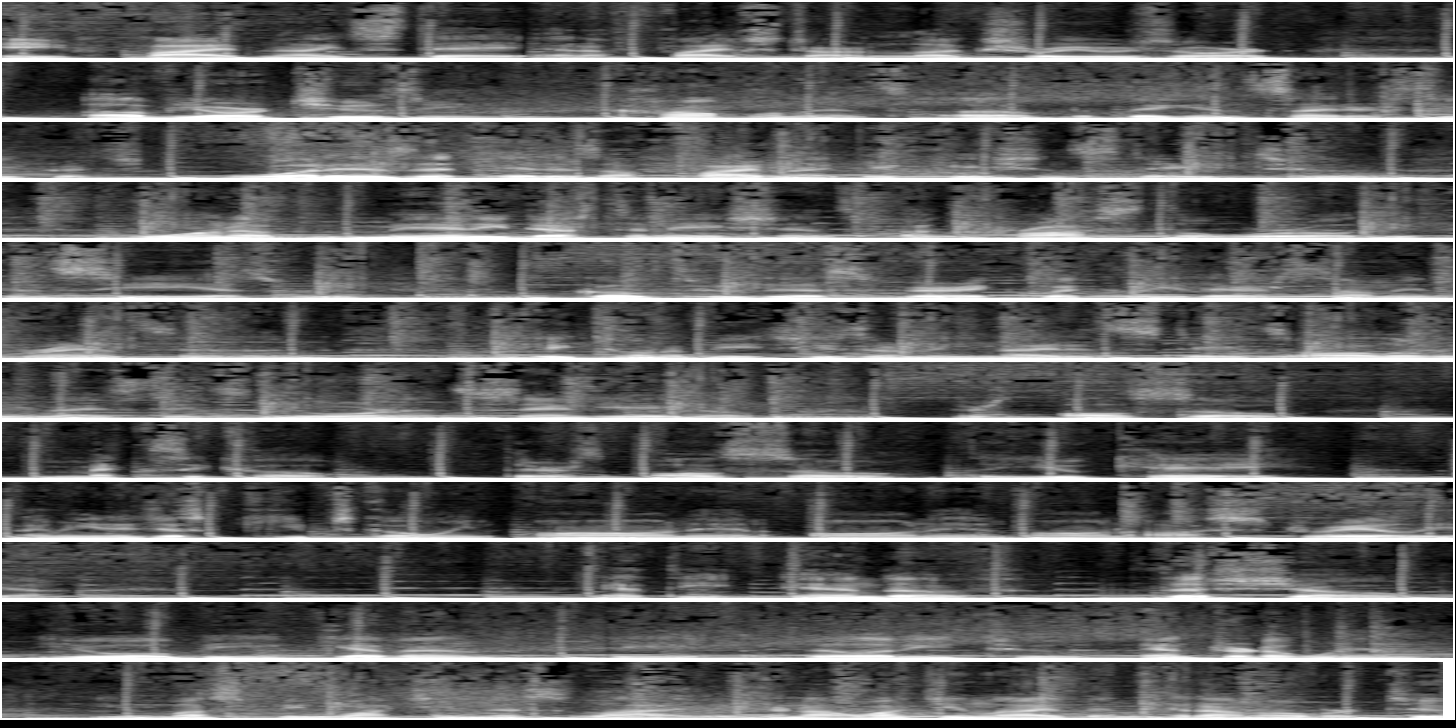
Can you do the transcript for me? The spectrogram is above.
a five night stay at a five star luxury resort of your choosing, compliments of the Big Insider Secrets. What is it? It is a five night vacation stay to one of many destinations across the world. You can see as we go through this very quickly. There's some in Branson and Daytona Beach. These are in the United States, all over the United States, New Orleans, San Diego. There's also Mexico. There's also the UK. I mean, it just keeps going on and on and on. Australia. At the end of this show, you will be given the ability to enter to win. You must be watching this live. If you're not watching live, then head on over to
